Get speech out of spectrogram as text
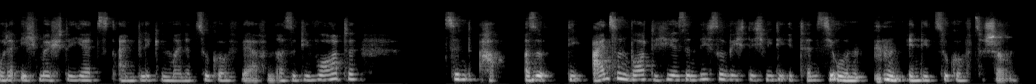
oder ich möchte jetzt einen Blick in meine Zukunft werfen. Also die Worte sind, also die einzelnen Worte hier sind nicht so wichtig wie die Intention, in die Zukunft zu schauen.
